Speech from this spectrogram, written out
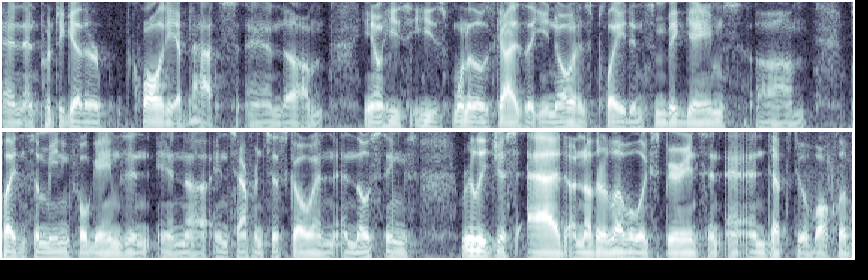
and and put together quality at bats. And um, you know, he's he's one of those guys that you know has played in some big games, um, played in some meaningful games in in, uh, in San Francisco, and, and those things really just add another level of experience and, and depth to a ball club.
